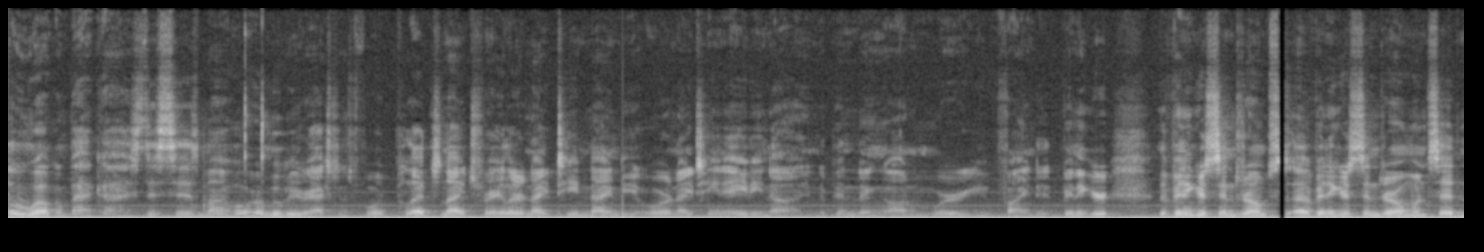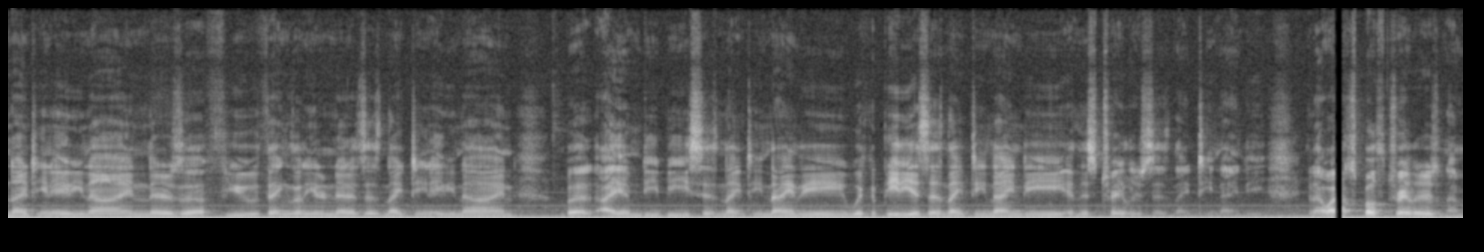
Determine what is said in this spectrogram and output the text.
Welcome back, guys. This is my horror movie reactions for Pledge Night trailer 1990 or 1989, depending on where you find it. Vinegar, the Vinegar Syndrome, uh, Vinegar Syndrome one said 1989. There's a few things on the internet that says 1989, but IMDb says 1990, Wikipedia says 1990, and this trailer says 1990. And I watched both trailers, and I'm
